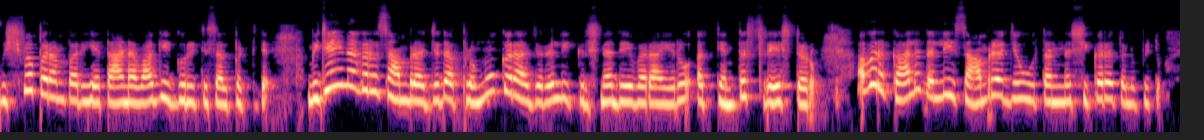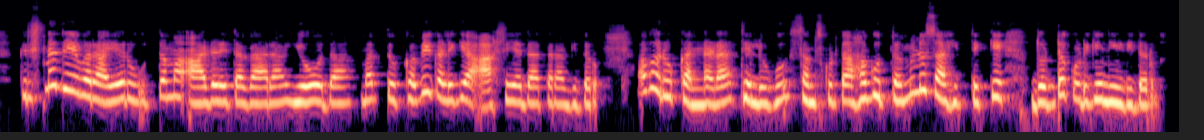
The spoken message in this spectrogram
ವಿಶ್ವ ಪರಂಪರೆಯ ತಾಣವಾಗಿ ಗುರುತಿಸಲ್ಪಟ್ಟಿದೆ. ವಿಜಯನಗರ ಸಾಮ್ರಾಜ್ಯದ ಪ್ರಮುಖ ರಾಜರಲ್ಲಿ ಕೃಷ್ಣದೇವರಾಯರು ಅತ್ಯಂತ ಶ್ರೇಷ್ಠರು. ಅವರ ಕಾಲದಲ್ಲಿ ಸಾಮ್ರಾಜ್ಯವು ತನ್ನ ಶಿಖರ ತಲುಪಿತು. ಕೃಷ್ಣದೇವರಾಯರು ಉತ್ತಮ ಆಡಳಿತಗಾರ, ಯೋಧ ಮತ್ತು ಕವಿಗಳಿಗೆ ಆಶಯದಾತರಾಗಿದ್ದರು. ಅವರು ಕನ್ನಡ, ತೆಲುಗು, ಸಂಸ್ಕೃತ ಹಾಗೂ ತಮಿಳು ಸಾಹಿತ್ಯಕ್ಕೆ ದೊಡ್ಡ ಕೊಡುಗೆ ನೀಡಿದರು.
